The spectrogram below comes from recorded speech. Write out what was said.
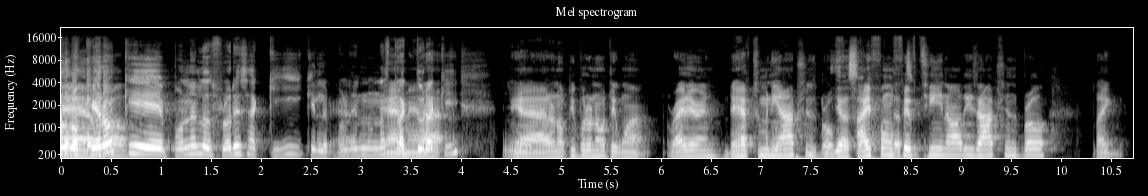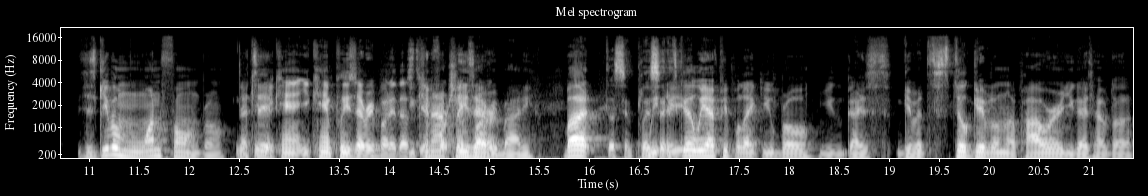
lo Yeah, quiero bro. que ponen las flores aquí, que le ponen una Yeah, man, estructura I- aquí. Y yeah, I don't know. People don't know what they want, right, Aaron? They have too many options, bro. Yeah, so iPhone 15, all these options, bro. Like, just give them one phone, bro. you That's can- it. You can't you can't please everybody. That's You the cannot unfortunate please part. everybody. But the we, simplicity. it's good. We have people like you, bro. You guys give it, still give them the power. You guys have the.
